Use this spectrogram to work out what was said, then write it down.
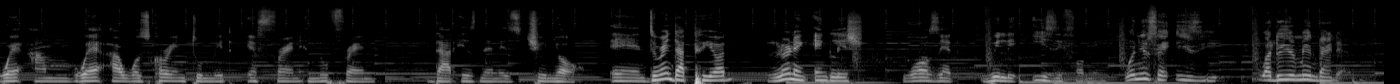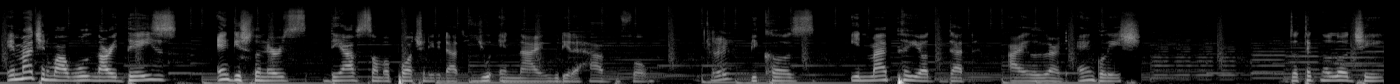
where I'm where I was going to meet a friend, a new friend that his name is Junior. And during that period, learning English wasn't really easy for me. When you say easy, what do you mean by that? Imagine what while nowadays English learners they have some opportunity that you and I we didn't have before. Okay. Because in my period that I learned English, the technology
